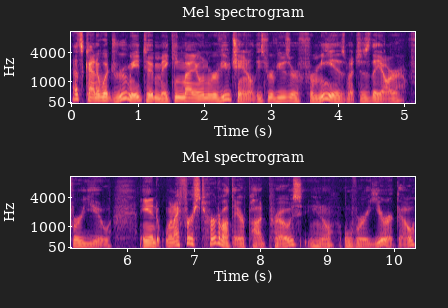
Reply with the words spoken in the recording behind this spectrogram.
that's kind of what drew me to making my own review channel. These reviews are for me as much as they are for you. And when I first heard about the AirPod Pros, you know, over a year ago,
